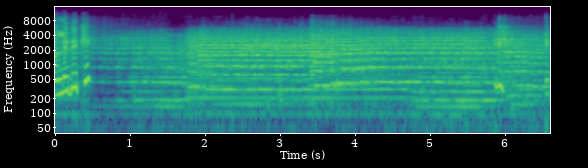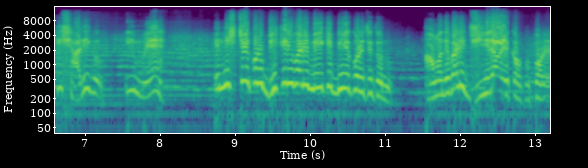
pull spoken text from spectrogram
আনলে দেখি? শাড়ি গো। ই মেয়ে। এ নিশ্চয়ই কোনো ভিখারি বাড়ির মেয়েকে বিয়ে করেছে তনু। আমাদের বাড়ি ঝিরাও এর কাপড় পরে।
